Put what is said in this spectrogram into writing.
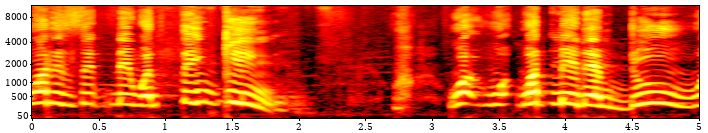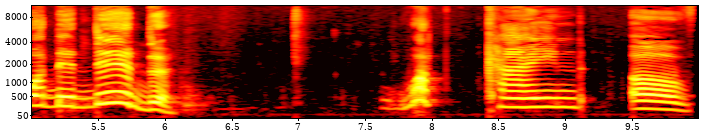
What is it they were thinking? What, what, what made them do what they did? What kind of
